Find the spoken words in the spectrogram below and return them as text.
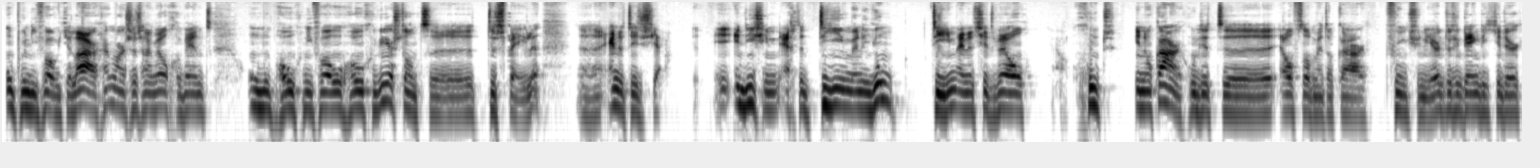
op een niveautje lager maar ze zijn wel gewend om op hoog niveau hoge weerstand uh, te spelen. Uh, en het is ja, in die zin echt een team en een jong team. En het zit wel ja, goed in elkaar, hoe dit uh, elftal met elkaar functioneert. Dus ik denk dat je er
